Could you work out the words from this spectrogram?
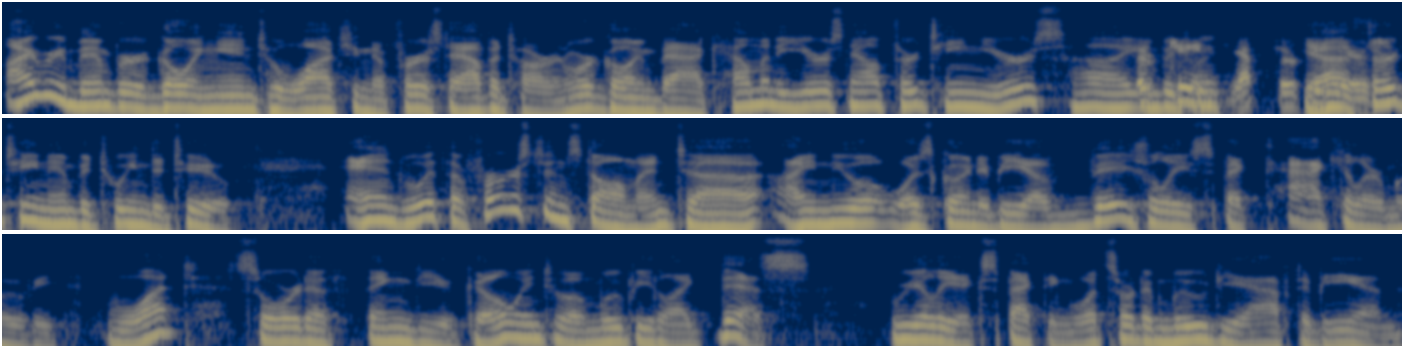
I remember going into watching the first Avatar, and we're going back how many years now? Thirteen years. Uh, 13, in between. Yep, thirteen. Yeah, years. thirteen in between the two. And with the first installment, uh, I knew it was going to be a visually spectacular movie. What sort of thing do you go into a movie like this really expecting? What sort of mood do you have to be in?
